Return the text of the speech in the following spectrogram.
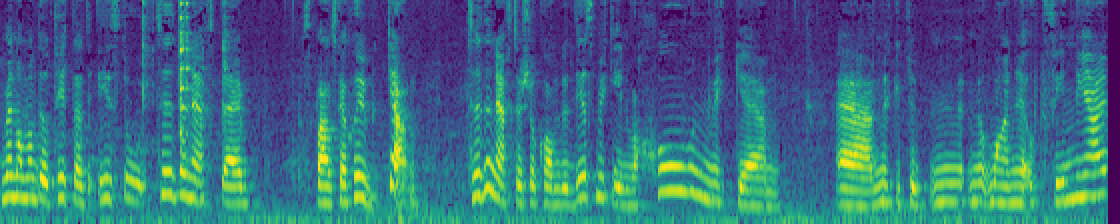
Men om man då tittar tiden efter spanska sjukan. Tiden efter så kom det dels mycket innovation, mycket, eh, mycket typ, många nya uppfinningar.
